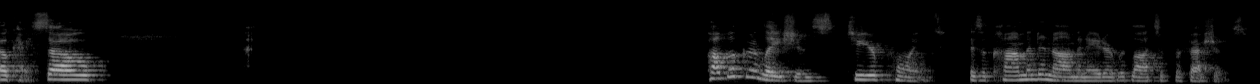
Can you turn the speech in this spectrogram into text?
Okay so public relations to your point is a common denominator with lots of professions.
